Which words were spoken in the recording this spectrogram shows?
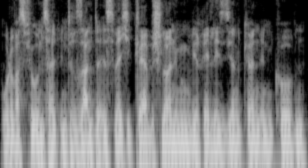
oder was für uns halt interessanter ist, welche Querbeschleunigung wir realisieren können in Kurven.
